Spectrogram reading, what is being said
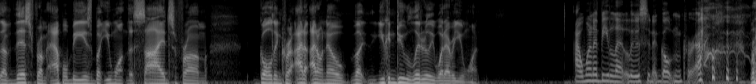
of this from Applebee's, but you want the sides from Golden Corral. I don't, I don't know, but you can do literally whatever you want. I want to be let loose in a golden corral.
